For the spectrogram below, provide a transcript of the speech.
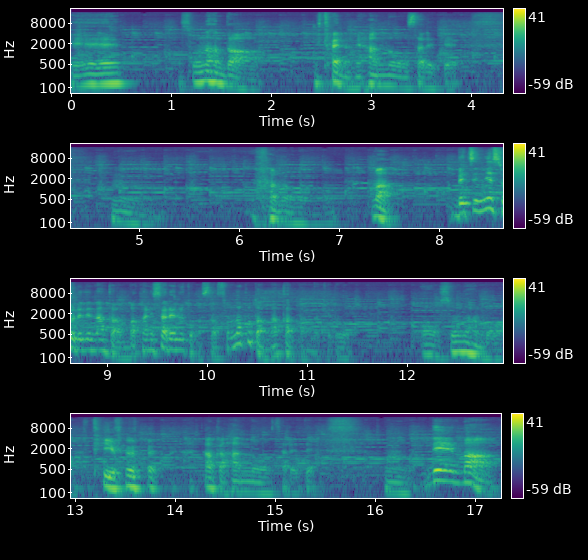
へえそうなんだ。みたいなね反応をされて。うん。あのまあ別にねそれでなんかバカにされるとかさそんなことはなかったんだけどああそうなんだっていう なんか反応をされて、うん、でま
